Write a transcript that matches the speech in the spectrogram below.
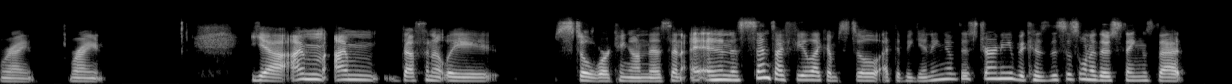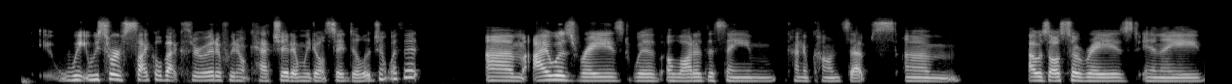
Right. Right. Yeah, I'm I'm definitely still working on this and and in a sense I feel like I'm still at the beginning of this journey because this is one of those things that we we sort of cycle back through it if we don't catch it and we don't stay diligent with it. Um, I was raised with a lot of the same kind of concepts. Um, I was also raised in a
